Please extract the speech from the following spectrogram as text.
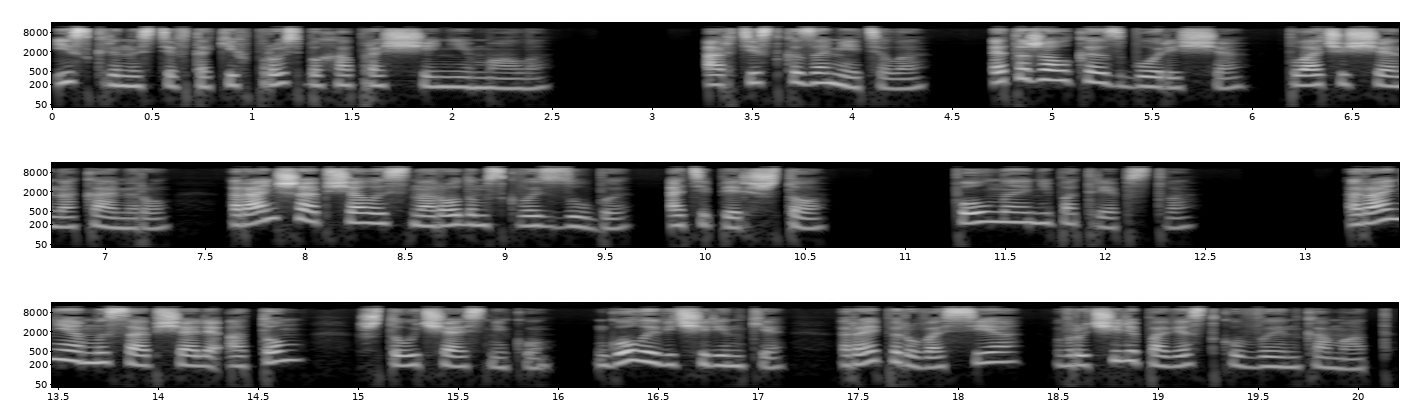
искренности в таких просьбах о прощении мало. Артистка заметила, это жалкое сборище, плачущее на камеру, раньше общалась с народом сквозь зубы, а теперь что? Полное непотребство. Ранее мы сообщали о том, что участнику голой вечеринки, рэперу Васия, вручили повестку в военкомат.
